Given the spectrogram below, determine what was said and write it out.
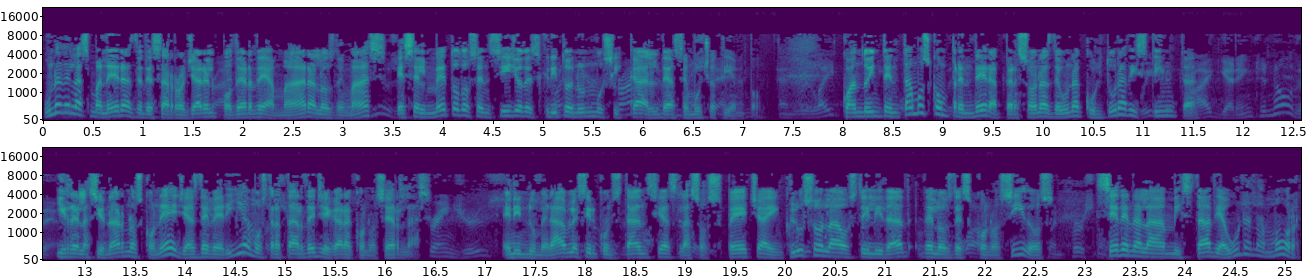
Una de las maneras de desarrollar el poder de amar a los demás es el método sencillo descrito en un musical de hace mucho tiempo. Cuando intentamos comprender a personas de una cultura distinta y relacionarnos con ellas, deberíamos tratar de llegar a conocerlas. En innumerables circunstancias, la sospecha e incluso la hostilidad de los desconocidos ceden a la amistad y aún al amor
